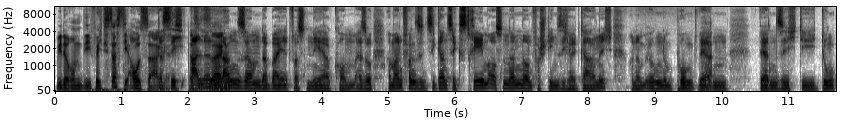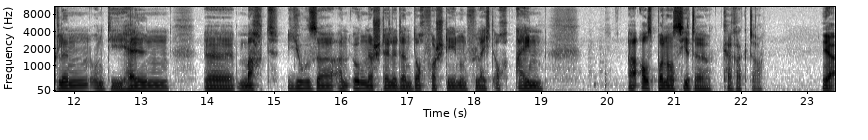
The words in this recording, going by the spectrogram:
wiederum die, vielleicht ist das die Aussage. Dass sich dass alle langsam dabei etwas näher kommen. Also am Anfang sind sie ganz extrem auseinander und verstehen sich halt gar nicht. Und an irgendeinem Punkt werden, ja. werden sich die dunklen und die hellen äh, Macht-User an irgendeiner Stelle dann doch verstehen und vielleicht auch ein äh, ausbalancierter Charakter. Ja.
